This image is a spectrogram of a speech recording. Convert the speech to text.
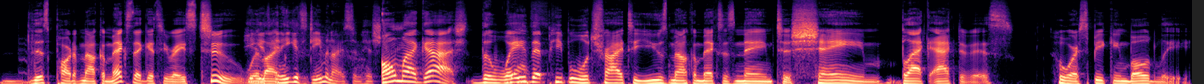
this part of Malcolm X that gets erased too. He Where gets- like and he gets demonized in history. Oh my gosh, the way Yes. that people will try to use Malcolm X's name to shame black activists who are speaking boldly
